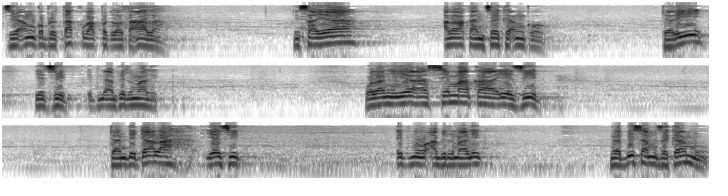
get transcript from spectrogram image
Jika engkau bertakwa kepada Allah Ta'ala ini saya Allah akan jaga engkau dari Yazid ibn Abdul Malik. Walan asimaka Yazid. Dan tidaklah Yazid ibnu Abdul Malik nggak bisa menjagamu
